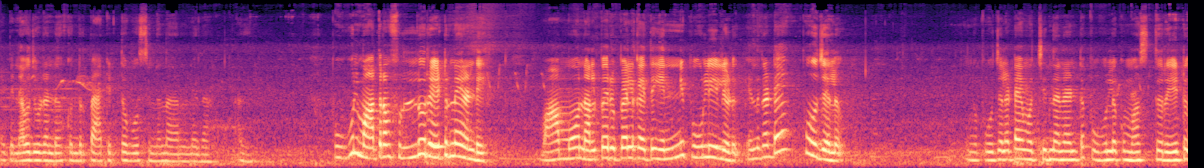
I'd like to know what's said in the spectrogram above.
అయితే అవి చూడండి కొందరు ప్యాకెట్తో పోస్తున్నాను లేదా అది పువ్వులు మాత్రం ఫుల్ రేటు ఉన్నాయండి వామ్మో నలభై రూపాయలకైతే ఎన్ని పూలు ఇవ్వలేడు ఎందుకంటే పూజలు. ఇంకా పూజల టైం వచ్చిందని అంటే పువ్వులకు మస్తు రేటు.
